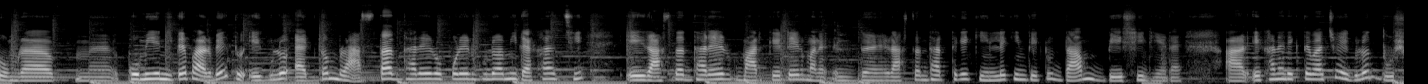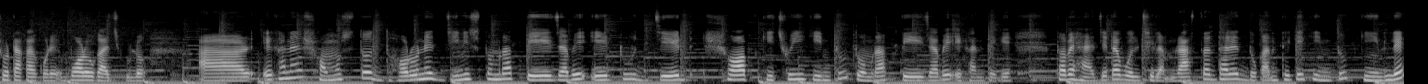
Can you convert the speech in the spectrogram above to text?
তোমরা কমিয়ে নিতে পারবে। তো এগুলো একদম রাস্তার ধারের ওপরেরগুলো আমি দেখাচ্ছি। এই রাস্তার ধারের মার্কেটের মানে রাস্তার ধার থেকে কিনলে কিন্তু একটু দাম বেশি নিয়ে নেয়। আর এখানে দেখতে পাচ্ছ এগুলো দুশো টাকা করে বড় গাছগুলো। আর এখানে সমস্ত ধরনের জিনিস তোমরা পেয়ে যাবে এ টু জেড সব কিছুই কিন্তু তোমরা পেয়ে যাবে এখান থেকে। তবে হ্যাঁ যেটা বলছিলাম, রাস্তার ধারের দোকান থেকে কিন্তু কিনলে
